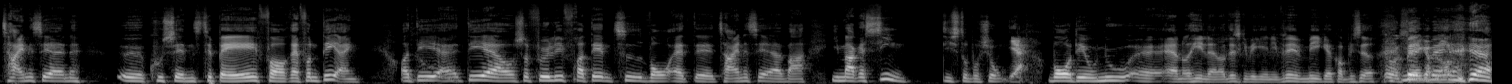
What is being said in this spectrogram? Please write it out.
tegneserierne øh, kunne sendes tilbage for refundering. Og det er, det er jo selvfølgelig fra den tid, hvor at øh, tegneserier var i magasin distribution, Ja. hvor det jo nu øh, er noget helt andet, og det skal vi ikke ind i, for det er mega kompliceret. Det var men, men, ja,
